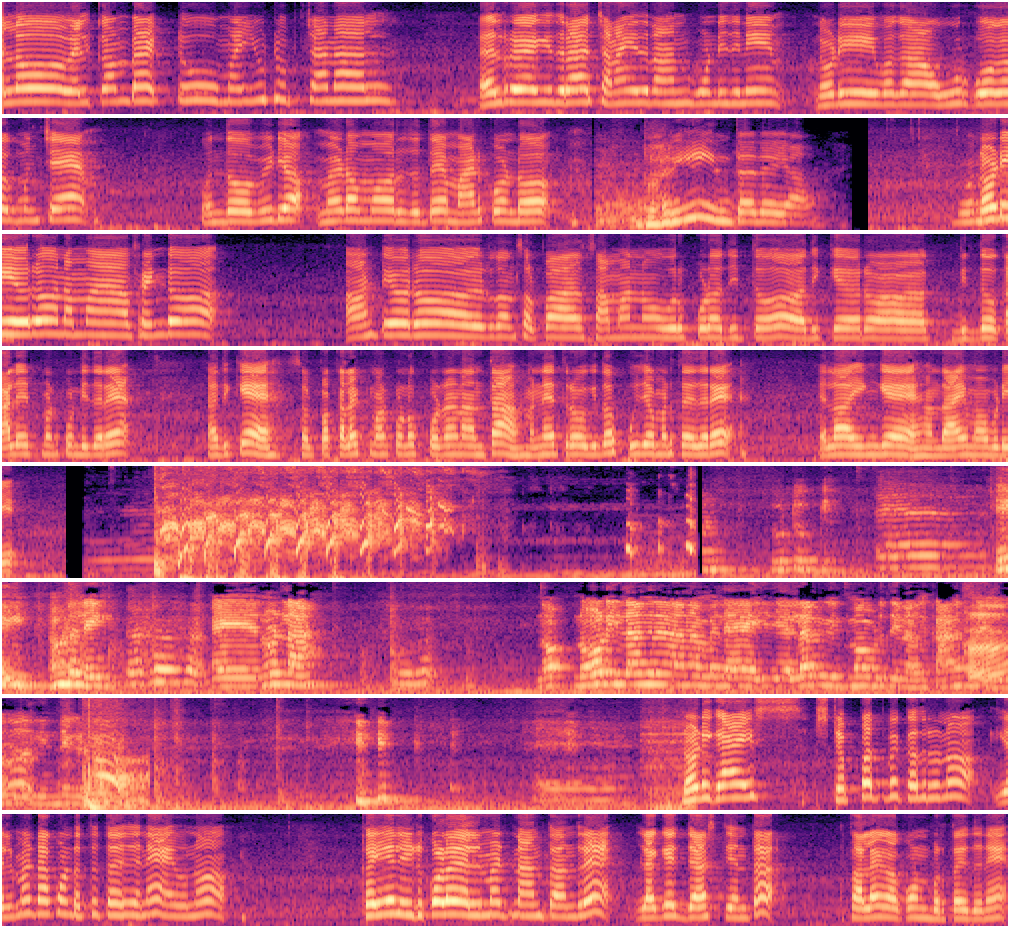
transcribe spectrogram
Hello welcome back to my YouTube channel ಎಲ್ಲರೂ ಹೇಗಿದ್ದೀರಾ? ಚೆನ್ನಾಗಿದ್ದೀರಾ ಅಂದ್ಕೊಂಡಿದ್ದೀನಿ ನೋಡಿ ಇವಾಗ ಊರಿಗೆ ಹೋಗೋಕೆ ಮುಂಚೆ ಒಂದು ವಿಡಿಯೋ ಮೇಡಮ್ ಅವ್ರ ಜೊತೆ ಮಾಡಿಕೊಂಡು. ಬರೀ ಇಂಥದೆಯ? ನೋಡಿ ಇವರು ನಮ್ಮ ಫ್ರೆಂಡು ಆಂಟಿಯವರು ಇವ್ರದ್ದೊಂದು ಸ್ವಲ್ಪ ಸಾಮಾನು ಊರಿಗೆ ಕೊಡೋದಿತ್ತು. ಅದಕ್ಕೆ ಅವರು ಬಿದ್ದು ಕಾಲೇಟ್ ಮಾಡ್ಕೊಂಡಿದ್ದಾರೆ. ಅದಕ್ಕೆ ಸ್ವಲ್ಪ ಕಲೆಕ್ಟ್ ಮಾಡ್ಕೊಂಡು ಕೊಡೋಣ ಅಂತ ಮನೆ ಹತ್ರ ಹೋಗಿದ್ದೋ ಪೂಜೆ ಮಾಡ್ತಾ ಇದ್ದಾರೆ. ಎಲ್ಲ ಹಿಂಗೆ ಒಂದು ಆಯ್ ಮಾಡ್ಬಿಡಿ. ಯೂಟ್ಯೂಬ್ಗೆ. ಏಯ್ ನೋಡಲ್ಲ ಏ ನೋಡ್ಲಾ? ನೋಡಿಲ್ಲ ಅಂದ್ರೆ ನಾನು ಆಮೇಲೆ ಇದು ಎಲ್ಲರಿಗೂ ಇದ್ ಮಾಡ್ಬಿಡ್ತೀನಿ ಅದು ಕಾಣಿಸ್ತಾ ಹಿಂದೆಗಡೆ ನೋಡಿ ಗಾಯ್ಸ್ ಸ್ಟೆಪ್ ಹತ್ಬೇಕಾದ್ರೂ ಹೆಲ್ಮೆಟ್ ಹಾಕೊಂಡು ಹತ್ತುತ್ತಾ ಇದ್ದೇನೆ ಇವನು ಕೈಯಲ್ಲಿ ಹಿಡ್ಕೊಳ್ಳೋ ಹೆಲ್ಮೆಟ್ನ ಅಂತ ಅಂದರೆ ಲಗೇಜ್ ಜಾಸ್ತಿ ಅಂತ ತಲೆಗೆ ಹಾಕೊಂಡು ಬರ್ತಾ ಇದ್ದಾನೆ.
